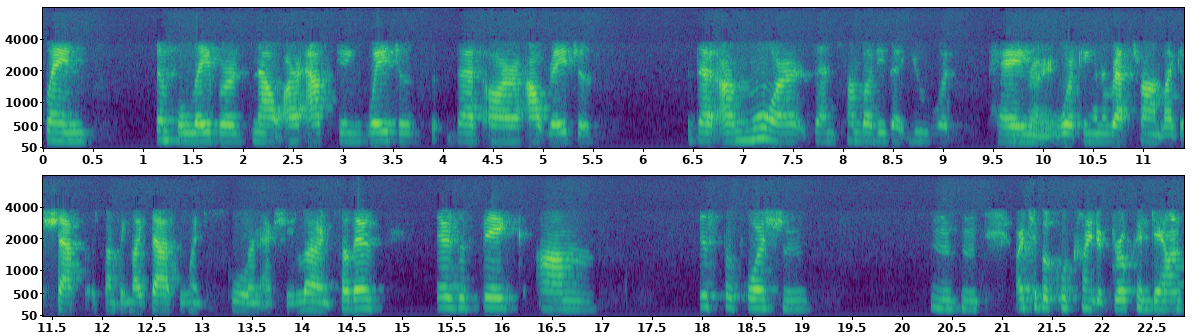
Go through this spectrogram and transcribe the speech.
plain simple laborers now are asking wages that are outrageous, that are more than somebody that you would pay Right. working in a restaurant like a chef or something like that who went to school and actually learned. So there's there's a big um, disproportion. hmm Our typical kind of broken down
